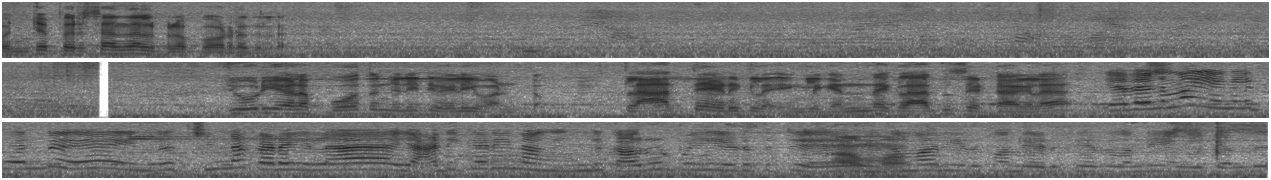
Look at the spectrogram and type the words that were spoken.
கொஞ்சம் பெருசாக இருந்தாலும் இப்போ போடுறதில்ல. ஜூடியோவில் போதும்னு சொல்லிட்டு வெளியே வந்துட்டோம். கிளாத்தே எடுக்கல. எங்களுக்கு எந்த கிளாத்தும் செட் ஆகலை. எதனுமா எங்களுக்கு வந்து இந்த சின்ன கடையில அடிக்கடி நாங்க இங்க கரூர் போய் எடுத்துட்டு ஆமா. இந்த மாதிரி இதுக்கு வந்து எடுக்கிறது வந்து எங்களுக்கு வந்து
